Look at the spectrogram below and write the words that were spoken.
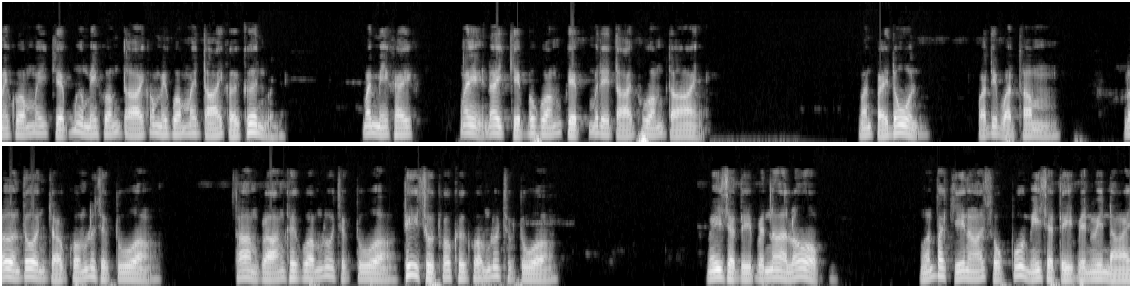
มีความไม่เจ็บ เมื่อมีความตายก็มีความไม่ตายเกิดขึ้นไม่มีใครไม่ได้เก็บเพราะความเก็บไม่ได้ตายเพราะความตาย มันไปนู่นปฏิบัติธรรม เริ่มต้นจากความรู้จักตัวท่ามกลางคือความรู้จักตัว ที่สุดก็คือความรู้จักตัว มีสติเป็นหน้าโลก เหมือนพระขีณาสกผู้มีสติเป็นวินัย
